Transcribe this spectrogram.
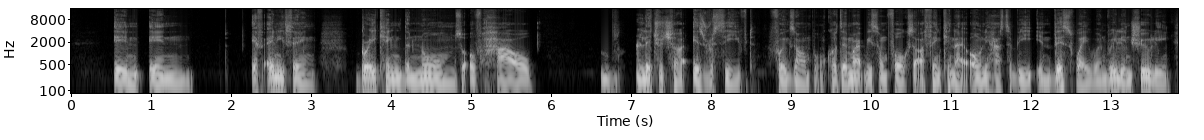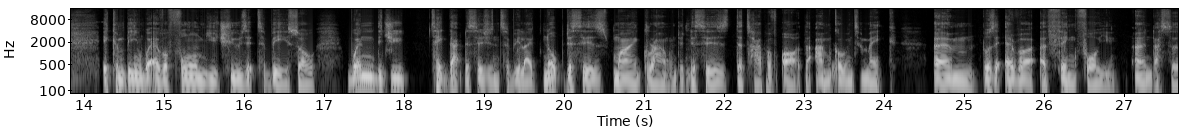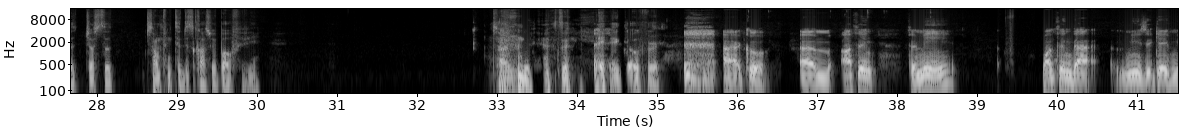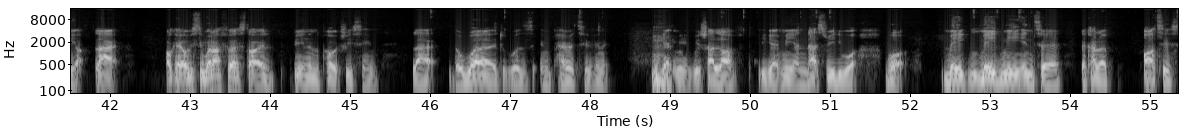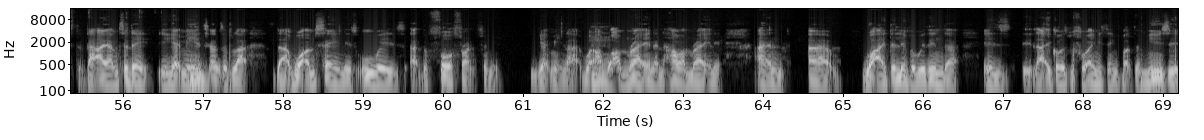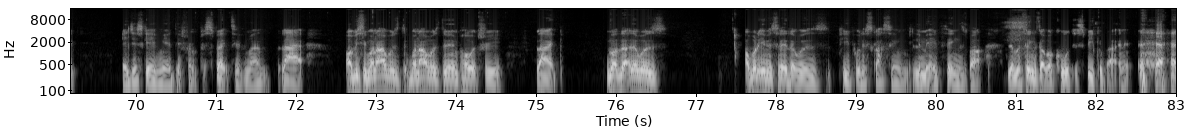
in in if anything breaking the norms of how literature is received for example because there might be some folks that are thinking that it only has to be in this way when really and truly it can be in whatever form you choose it to be so when did you take that decision to be like nope this is my ground and this is the type of art that i'm going to make um, was it ever a thing for you? And that's a, just a, something to discuss with both of you. So, yeah, go for it. All right, cool. Um, I think for me, one thing that music gave me, like, okay, obviously when I first started being in the poetry scene, like the word was imperative in it. You mm-hmm. get me, which I loved. You get me, and that's really what what made made me into the kind of artist that I am today. You get me mm. in terms of like that. What I'm saying is always at the forefront for me. You get me like what, mm. what I'm writing and how I'm writing it, and uh, what I deliver within that is it, like it goes before anything. But the music, it just gave me a different perspective, man. Like obviously when I was when I was doing poetry, like not that there was I wouldn't even say there was people discussing limited things, but there were things that were cool to speak about in it.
